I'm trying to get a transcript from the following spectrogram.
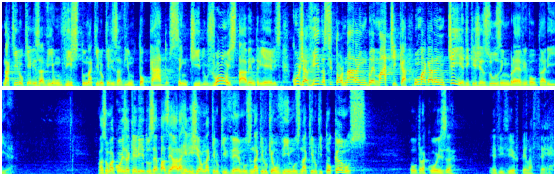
naquilo que eles haviam visto, naquilo que eles haviam tocado, sentido. João estava entre eles, cuja vida se tornara emblemática, uma garantia de que Jesus em breve voltaria. Mas uma coisa, queridos, é basear a religião naquilo que vemos, naquilo que ouvimos, naquilo que tocamos. Outra coisa é viver pela fé.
